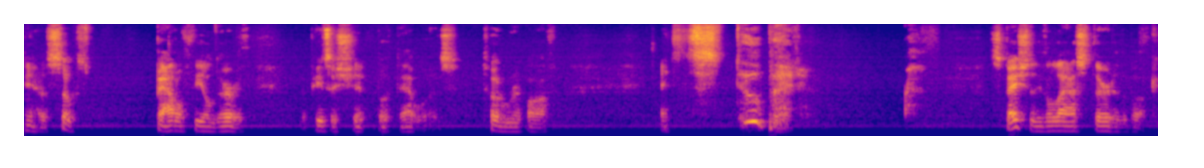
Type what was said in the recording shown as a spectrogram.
you know, so Battlefield Earth. A piece of shit book that was. Total ripoff. It's stupid. Especially the last third of the book.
